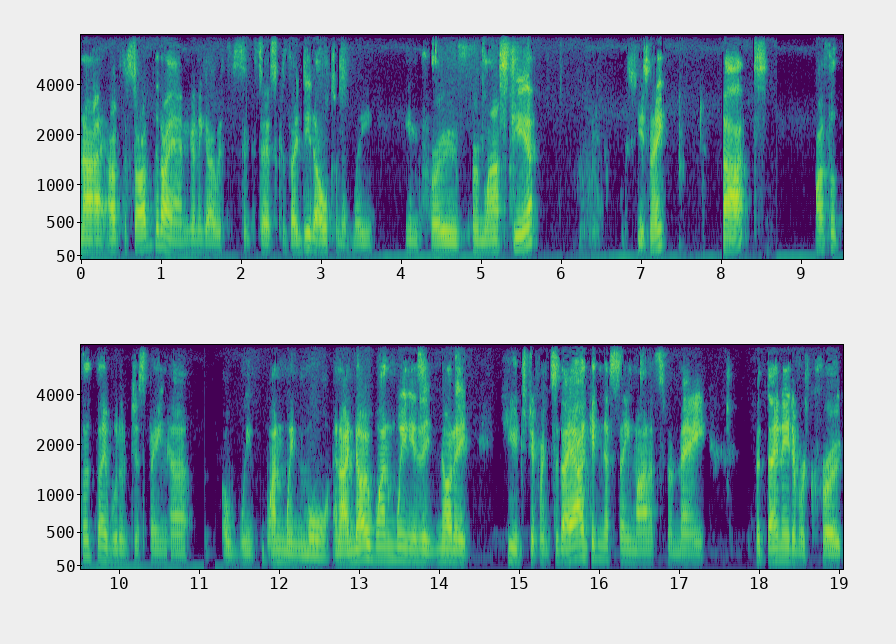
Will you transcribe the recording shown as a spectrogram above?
And I, I've decided that I am going to go with success because they did ultimately improve from last year. Excuse me. But I thought that they would have just been a, a win, one win more. And I know one win is not a huge difference. So they are getting a C minus for me, but they need to recruit.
